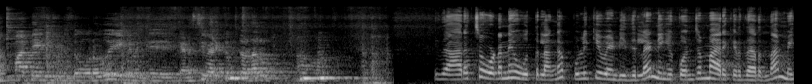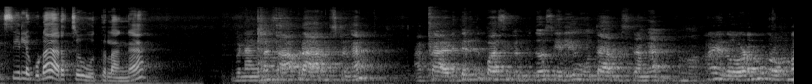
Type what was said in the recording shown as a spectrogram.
அம்மா தேடி கொடுத்த உறவு எங்களுக்கு கடைசி வரைக்கும் தொடரும். இது அரைச்ச உடனே ஊற்றலாங்க புளிக்க வேண்டியதில்லை. நீங்கள் கொஞ்சமாக அரைக்கிறதா இருந்தால் மிக்சியில் கூட அரைச்சி ஊற்றலாங்க இப்போ நாங்கள்லாம் சாப்பிட ஆரம்பிச்சிட்டோங்க. அக்கா அடுத்தடுத்து பாசிப்பருப்பு தோசையிலையும் ஊற்ற ஆரம்பிச்சிட்டாங்க. ஆமா. ஆனா இது உடம்புக்கு ரொம்ப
